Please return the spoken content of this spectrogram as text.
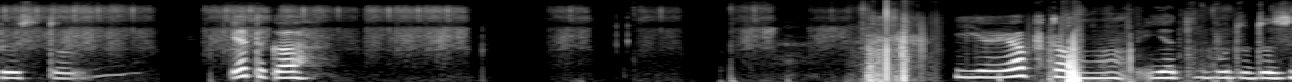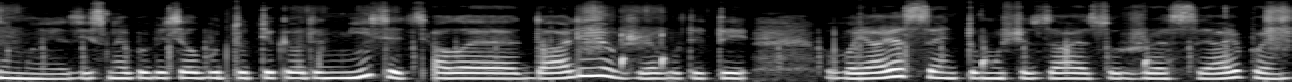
просто я така. І раптом я тут буду до зими. Звісно, я пообіцяла бути тут тільки один місяць, але далі вже буду йти в вересень, тому що зараз уже серпень.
